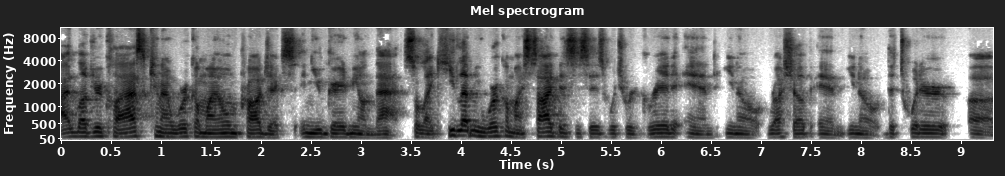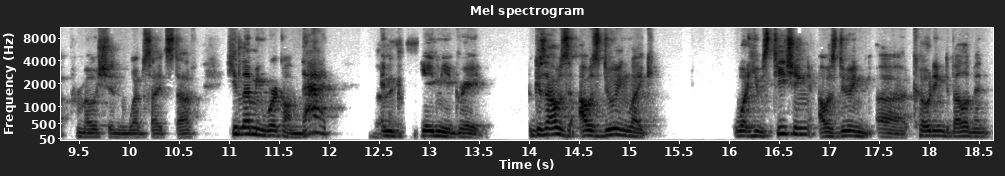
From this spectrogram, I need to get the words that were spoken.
I love your class. Can I work on my own projects and you grade me on that? So like he let me work on my side businesses, which were grid and you know rush up and you know the Twitter uh, promotion website stuff. He let me work on that nice. and gave me a grade because I was I was doing like what he was teaching. I was doing uh, coding development,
